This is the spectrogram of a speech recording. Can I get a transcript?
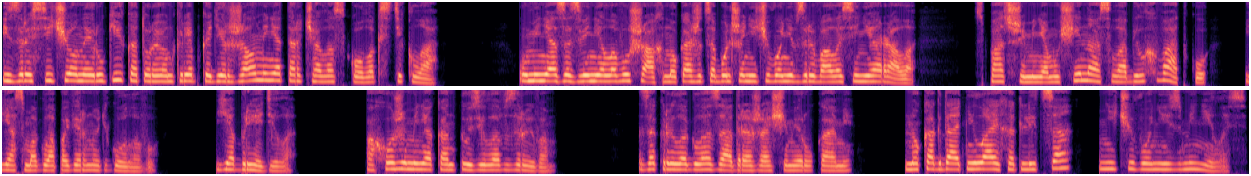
Из рассеченной руки, которой он крепко держал меня, торчал осколок стекла. У меня зазвенело в ушах, но, кажется, больше ничего не взрывалось и не орало. Спасший меня мужчина ослабил хватку. Я смогла повернуть голову. Я бредила. Похоже, меня контузило взрывом. Закрыла глаза дрожащими руками, но когда отняла их от лица, ничего не изменилось.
